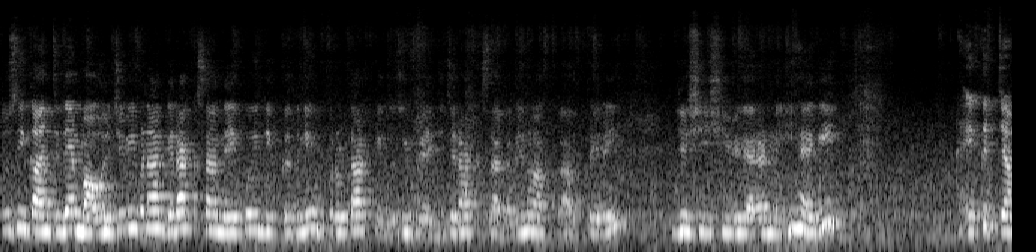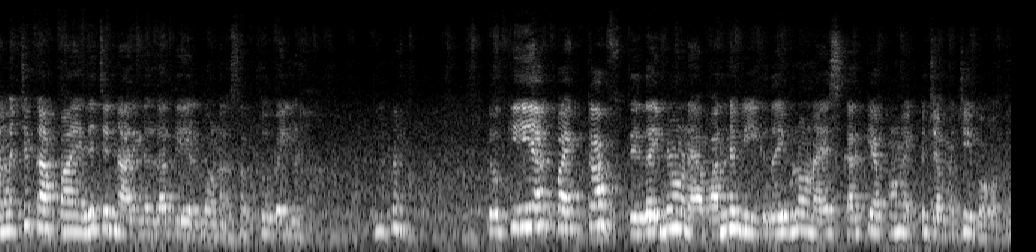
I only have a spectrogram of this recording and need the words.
ਤੁਸੀਂ ਕੰਚ ਦੇ ਬਾਉਲ 'ਚ ਵੀ ਬਣਾ ਕੇ ਰੱਖ ਸਕਦੇ ਕੋਈ ਦਿੱਕਤ ਨਹੀਂ, ਉੱਪਰੋਂ ਢੱਕ ਕੇ ਤੁਸੀਂ ਫ੍ਰਿਜ 'ਚ ਰੱਖ ਸਕਦੇ ਹੋ ਹਫ਼ਤੇ ਲਈ। ਜੇ ਸ਼ੀਸ਼ੀ ਵਗੈਰਾ ਨਹੀਂ ਹੈਗੀ ਇੱਕ ਚਮਚ ਕ ਆਪਾਂ ਇਹਦੇ 'ਚ ਨਾਰੀਅਲ ਦਾ ਤੇਲ ਪਾਉਣਾ ਸਭ ਤੋਂ ਪਹਿਲਾਂ। ਠੀਕ ਆ? ਕਿਉਂਕਿ ਇਹ ਆਪਾਂ ਇੱਕ ਹਫ਼ਤੇ ਦਾ ਹੀ ਬਣਾਉਣਾ ਹੈ 1 ਵੀਕ ਦਾ ਹੀ ਬਣਾਉਣਾ ਇਸ ਕਰਕੇ ਆਪਾਂ ਨੂੰ ਇੱਕ ਚਮਚ ਹੀ ਬਹੁਤ। ਆ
